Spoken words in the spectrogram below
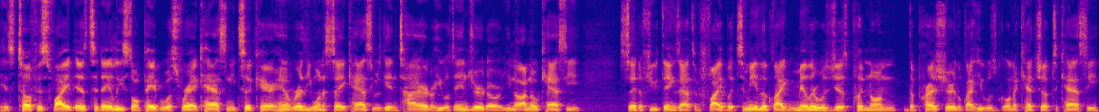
his toughest fight as today, at least on paper, was Fred Kassi, and he took care of him. Whether you want to say Kassi was getting tired or he was injured, or you know, I know Kassi said a few things after the fight, but to me, it looked like Miller was just putting on the pressure. It looked like he was going to catch up to Kassi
